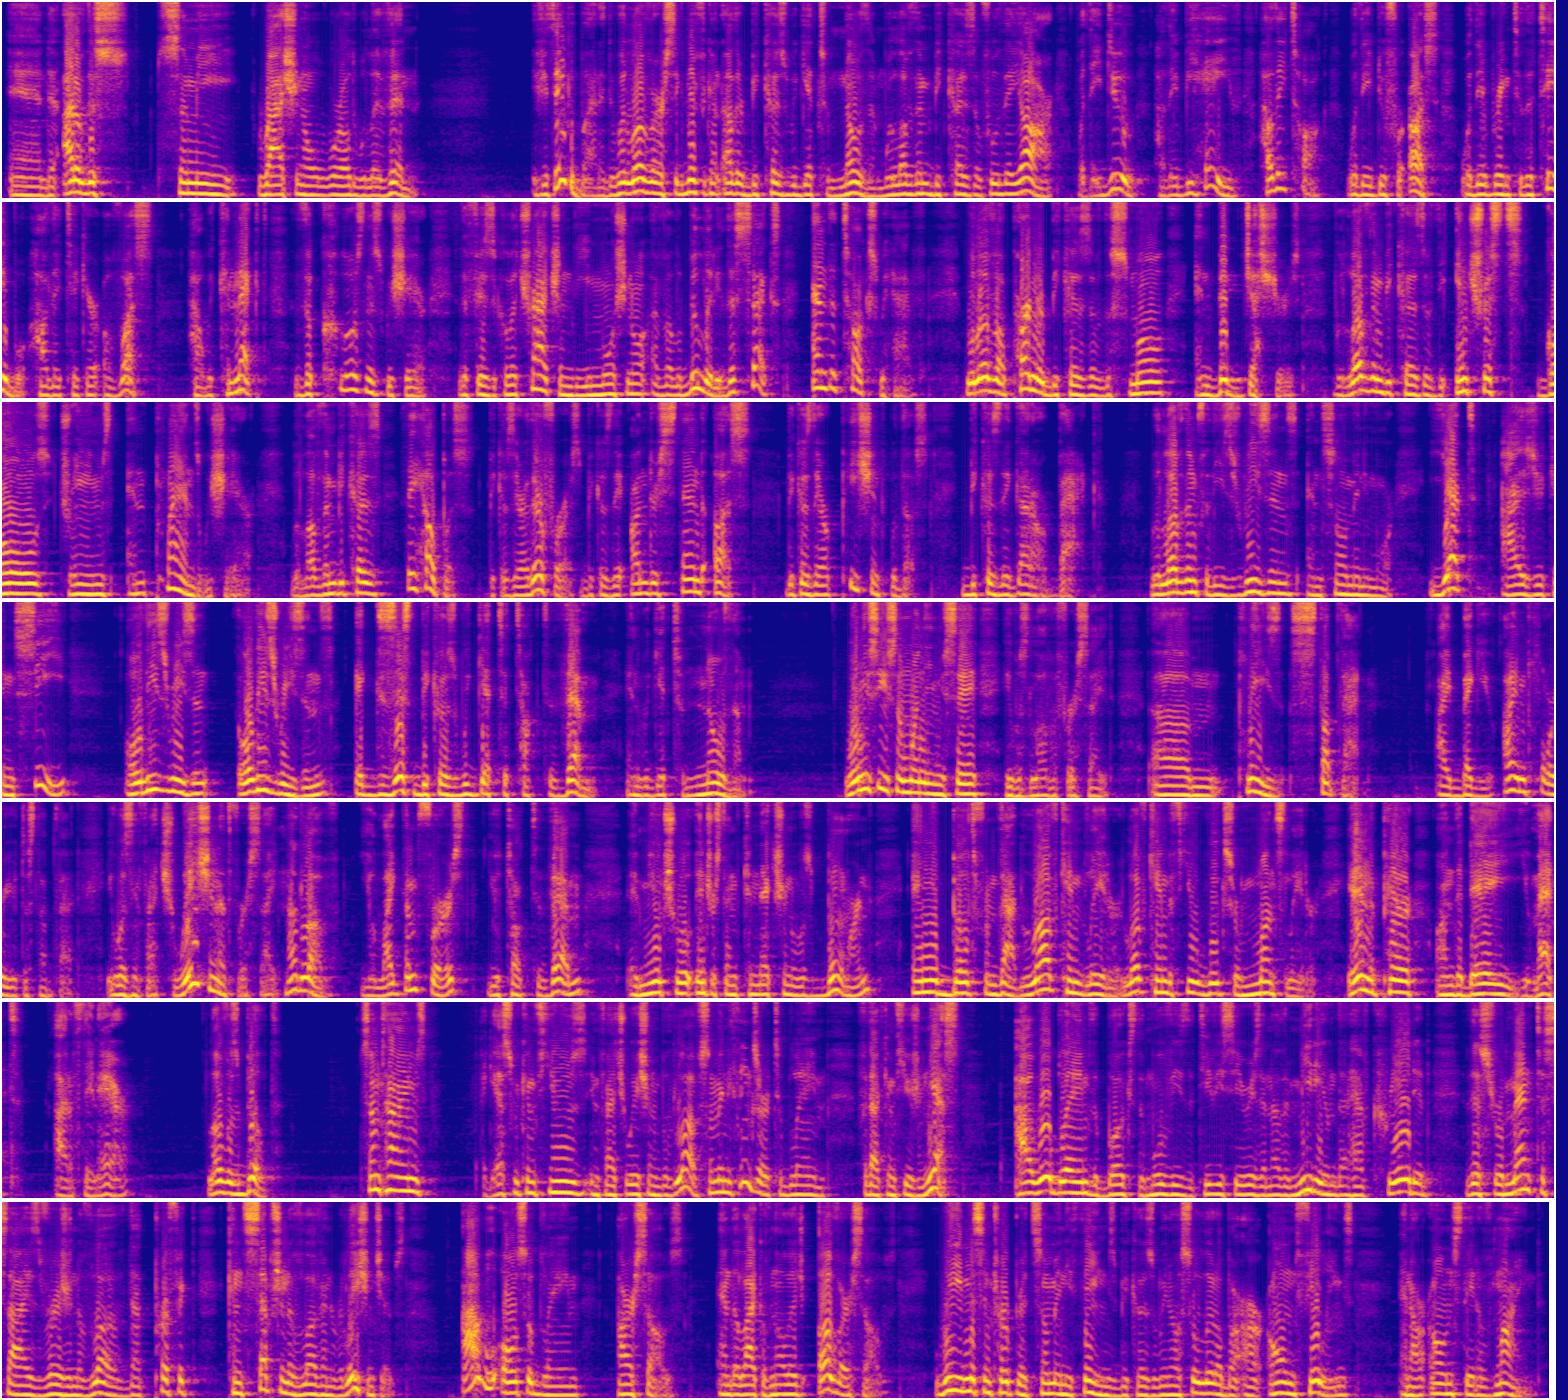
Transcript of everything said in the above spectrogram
And out of this semi rational world we live in. If you think about it, we love our significant other because we get to know them. We love them because of who they are, what they do, how they behave, how they talk, what they do for us, what they bring to the table, how they take care of us, how we connect, the closeness we share, the physical attraction, the emotional availability, the sex, and the talks we have. We love our partner because of the small and big gestures. We love them because of the interests, goals, dreams, and plans we share. We love them because they help us, because they are there for us, because they understand us, because they are patient with us, because they got our back. We love them for these reasons and so many more. Yet, as you can see, all these reason all these reasons exist because we get to talk to them and we get to know them. When you see someone and you say it was love at first sight, um, please stop that. I beg you, I implore you to stop that. It was infatuation at first sight, not love. You like them first, you talk to them, a mutual interest and connection was born, and you built from that. Love came later. Love came a few weeks or months later. It didn't appear on the day you met out of thin air. Love was built. Sometimes I guess we confuse infatuation with love. So many things are to blame for that confusion. Yes, I will blame the books, the movies, the TV series, and other medium that have created this romanticized version of love, that perfect conception of love and relationships. I will also blame ourselves and the lack of knowledge of ourselves. We misinterpret so many things because we know so little about our own feelings and our own state of mind.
